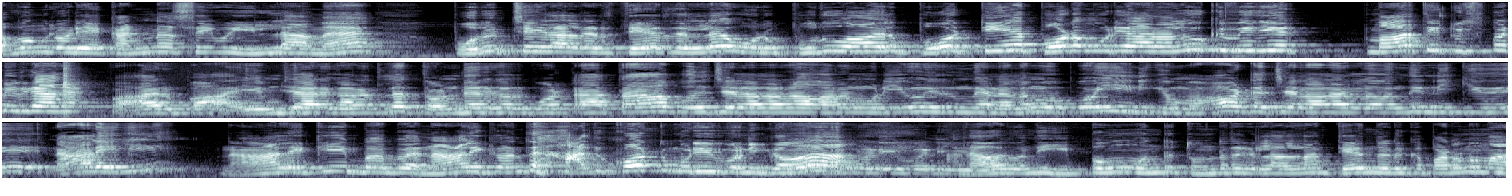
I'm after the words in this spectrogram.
அவங்களுடைய கண்ணசைவு இல்லாம பொதுச் செயலாளர் தேர்தலில் ஒரு புது ஆள் போட்டியே போட முடியாத அளவுக்கு விதியை மாற்றி ட்விஸ்ட் பண்ணியிருக்காங்க பாருப்பா எம்ஜிஆர் காலத்தில் தொண்டர்கள் போட்டால் தான் பொதுச் செயலாளராக வர முடியும். இருந்த நிலைமை போய் இன்னைக்கு மாவட்ட செயலாளரில் வந்து நிற்கிது நாளைக்கு நாளைக்கு இப்ப நாளைக்கு வந்து அது கோர்ட்டு முடிவு பண்ணிக்கோ. அதாவது வந்து இப்பவும் வந்து தொண்டர்களால் தான் தேர்ந்தெடுக்கப்படணுமா?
